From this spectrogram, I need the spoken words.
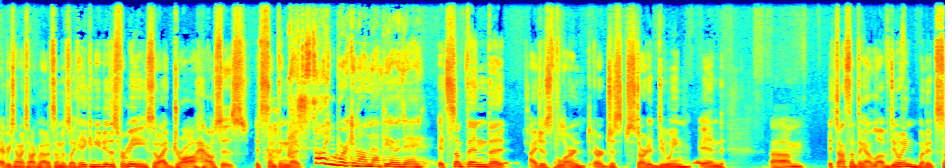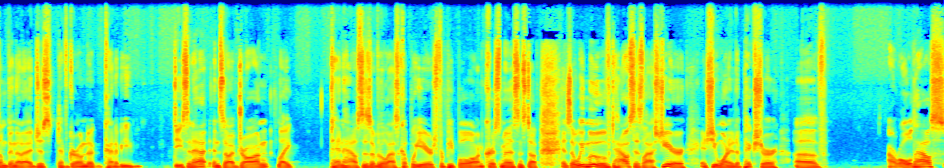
every time I talk about it, someone's like, "Hey, can you do this for me?" So I draw houses. It's something that I saw you working on that the other day. it's something that I just learned or just started doing, and um, it's not something I love doing, but it's something that I just have grown to kind of be decent at. And so I've drawn like 10 houses over the last couple years for people on Christmas and stuff. And so we moved houses last year, and she wanted a picture of our old house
